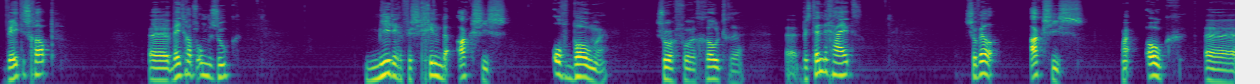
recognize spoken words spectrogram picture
wetenschap, uh, wetenschapsonderzoek, meerdere verschillende acties of bomen zorgen voor een grotere uh, bestendigheid. Zowel acties, maar ook uh,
